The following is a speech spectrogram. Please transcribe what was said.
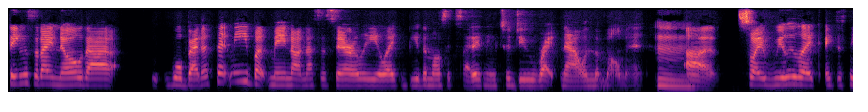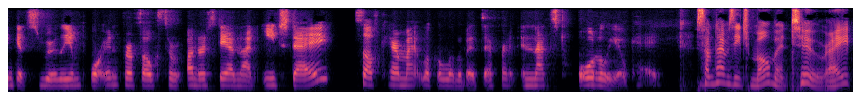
things that I know that will benefit me, but may not necessarily like be the most exciting thing to do right now in the moment. Mm. Uh, so I really like, I just think it's really important for folks to understand that each day self care might look a little bit different, and that's totally okay. Sometimes each moment, too, right?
